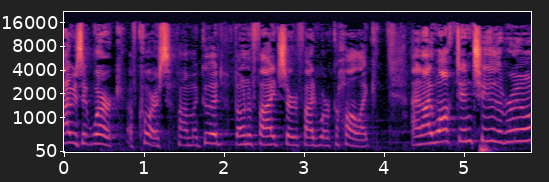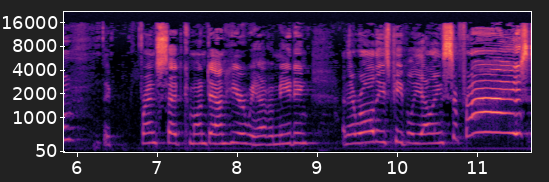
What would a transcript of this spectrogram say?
I was at work, of course. I'm a good, bona fide, certified workaholic. And I walked into the room. The friends said, Come on down here, we have a meeting. And there were all these people yelling, Surprise!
